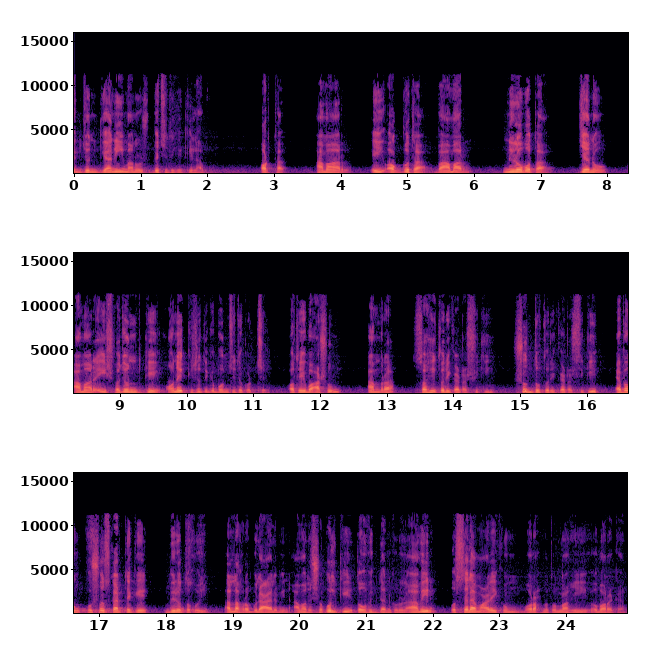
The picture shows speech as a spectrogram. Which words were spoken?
একজন জ্ঞানী মানুষ বেঁচে থেকে কী লাভ? অর্থাৎ আমার এই অজ্ঞতা বা আমার নীরবতা যেন আমার এই স্বজনকে অনেক কিছু থেকে বঞ্চিত করছে। অতএব আসুন, আমরা সহি তরিকাটা শিখি, শুদ্ধ তরিকাটা শিখি এবং কুসংস্কার থেকে বিরত হই। আল্লাহ রবুল্লা আলমিন আমাদের সকলকে তৌফিক দান করুন। আমিন। আসসালামু আলাইকুম ওরহমতুল্লাহি ওবরাকাত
